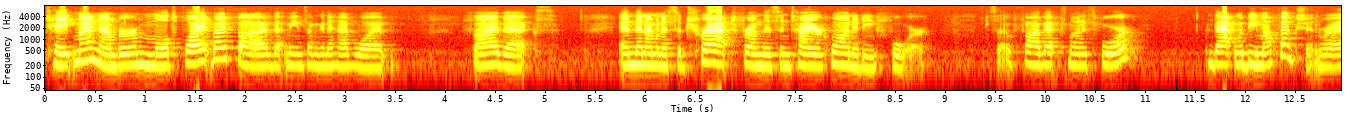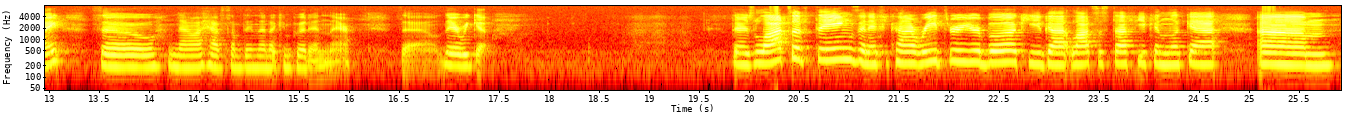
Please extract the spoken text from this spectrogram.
take my number, multiply it by 5. That means I'm going to have what? 5x. And then I'm going to subtract from this entire quantity 4. So 5x minus 4, that would be my function, right? So now I have something that I can put in there. So there we go. There's lots of things, and if you kind of read through your book, you've got lots of stuff you can look at. Um,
